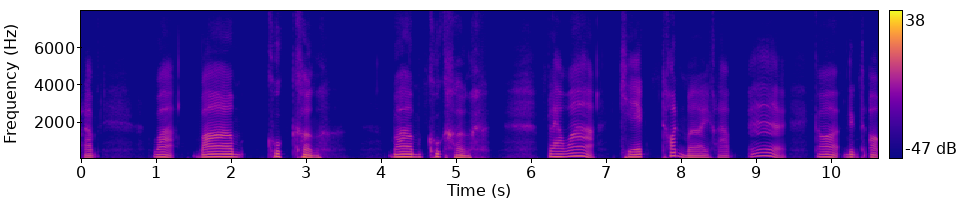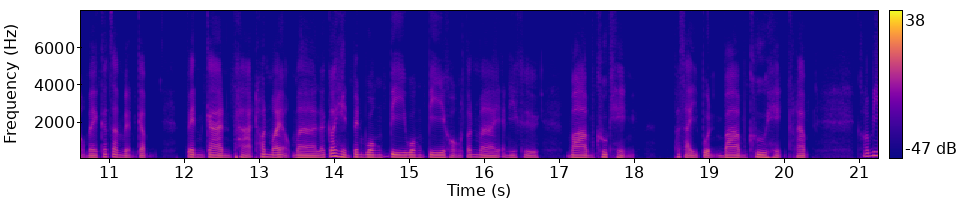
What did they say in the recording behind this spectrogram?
ครับ ว่าบามคุกเคิงบามคุกเคิงแปลว่าเค้กท่อนไม้ครับอ่าก็นึกออกไหมก็จะเหมือนกับเป็นการผ่าท่อนไม้ออกมา แล้วก็เห็นเป็นวงปีวงปีของต้นไม้ อันนี้คือบามคูเฮงภาษาญี่ปุ่นบามคูเฮงครับเขามี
